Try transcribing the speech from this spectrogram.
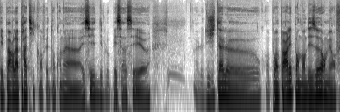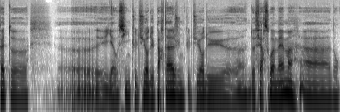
et par la pratique en fait. Donc on a essayé de développer ça. Euh, le digital. Euh, on peut en parler pendant des heures, mais en fait. il y a aussi une culture du partage, une culture de faire soi-même. donc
